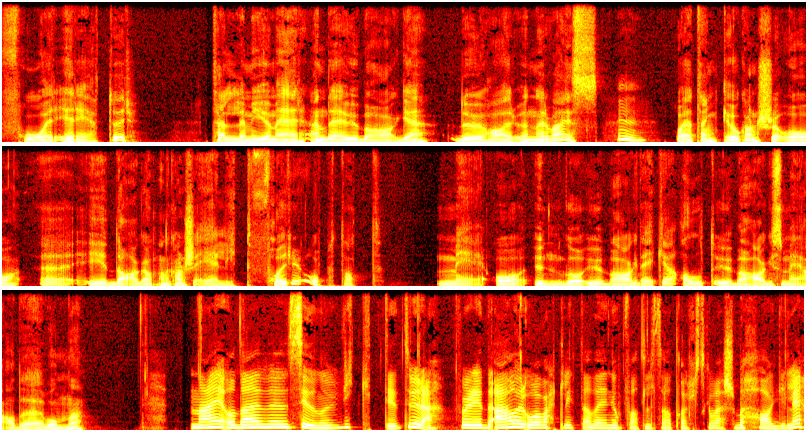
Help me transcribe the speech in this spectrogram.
får i retur, teller mye mer enn det ubehaget du har underveis. Mm. Og jeg tenker jo kanskje òg eh, i dag at man kanskje er litt for opptatt med å unngå ubehag. Det er ikke alt ubehag som er av det vonde. Nei, og der eh, sier du noe viktig, tror jeg. Fordi jeg har òg vært litt av den oppfattelse at alt skal være så behagelig.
